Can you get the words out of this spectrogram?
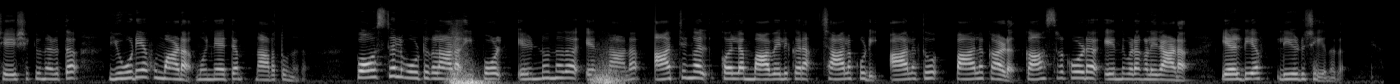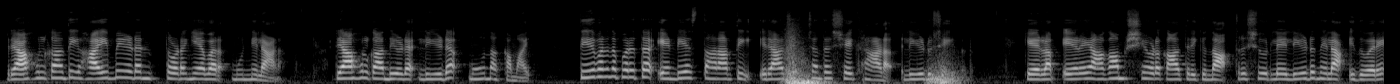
ശേഷിക്കുന്നിടത്ത് യു ഡി എഫുമാണ് മുന്നേറ്റം നടത്തുന്നത്. പോസ്റ്റൽ വോട്ടുകളാണ് ഇപ്പോൾ എണ്ണുന്നത് എന്നാണ് ആറ്റിങ്ങൽ കൊല്ലം മാവേലിക്കര ചാലക്കുടി ആലത്തൂർ പാലക്കാട് കാസർഗോഡ് എന്നിവിടങ്ങളിലാണ് എൽ ഡി എഫ് ലീഡ് ചെയ്യുന്നത്. രാഹുൽ ഗാന്ധി ഹൈബീഡൻ തുടങ്ങിയവർ മുന്നിലാണ്. രാഹുൽ ഗാന്ധിയുടെ ലീഡ് മൂന്നക്കമായി. തിരുവനന്തപുരത്ത് എൻ ഡി എ സ്ഥാനാർത്ഥി രാജീവ് ചന്ദ്രശേഖറാണ് ലീഡ് ചെയ്യുന്നത്. കേരളം ഏറെ ആകാംക്ഷയോടെ കാത്തിരിക്കുന്ന തൃശൂരിലെ ലീഡ് നില ഇതുവരെ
